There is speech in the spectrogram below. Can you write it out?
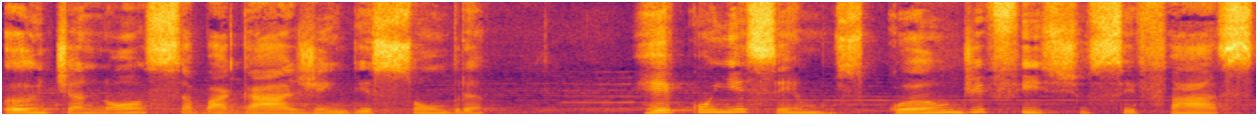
ante a nossa bagagem de sombra, reconhecemos quão difícil se faz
